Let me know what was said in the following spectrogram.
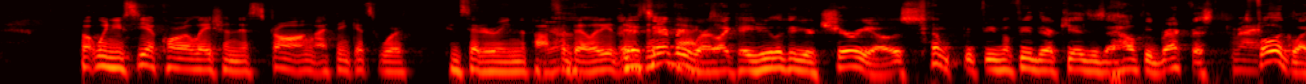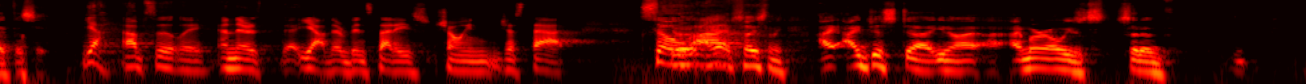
But when you see a correlation this strong, I think it's worth considering the possibility that And it's an everywhere. impact. Like if you look at your Cheerios, people feed their kids as a healthy breakfast. Right. It's full of glyphosate. yeah, absolutely. And there's, yeah, there have been studies showing just that. So, You know, I uh, have to you something. I, I just, uh, you know, I, I'm always sort of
